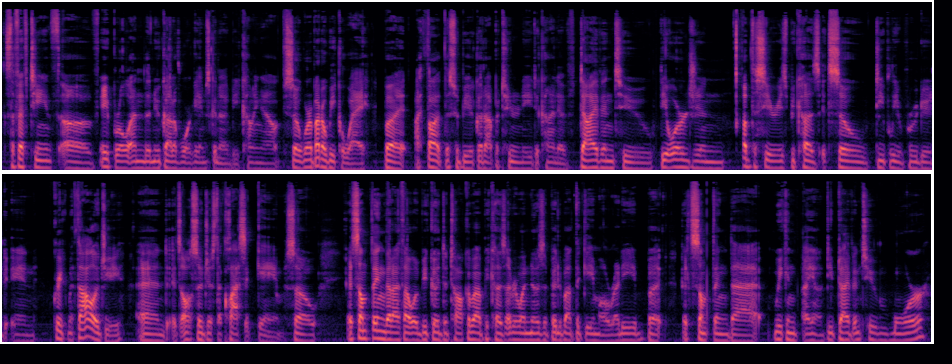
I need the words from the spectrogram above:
it's the 15th of April, and the new God of War game is going to be coming out. So we're about a week away. But I thought this would be a good opportunity to kind of dive into the origin of the series because it's so deeply rooted in Greek mythology, and it's also just a classic game. So it's something that I thought would be good to talk about because everyone knows a bit about the game already, but it's something that we can uh, you know deep dive into more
